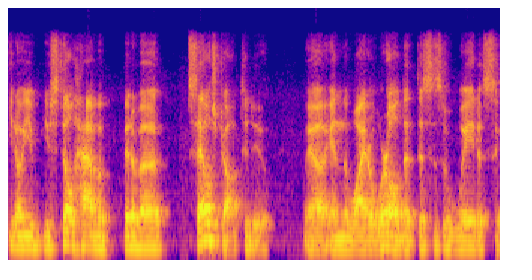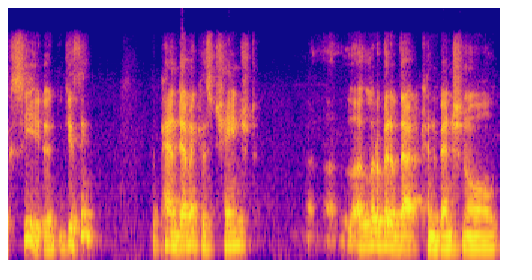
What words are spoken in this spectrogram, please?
you know, you, you still have a bit of a sales job to do uh, in the wider world that this is a way to succeed. Do you think the pandemic has changed a little bit of that conventional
